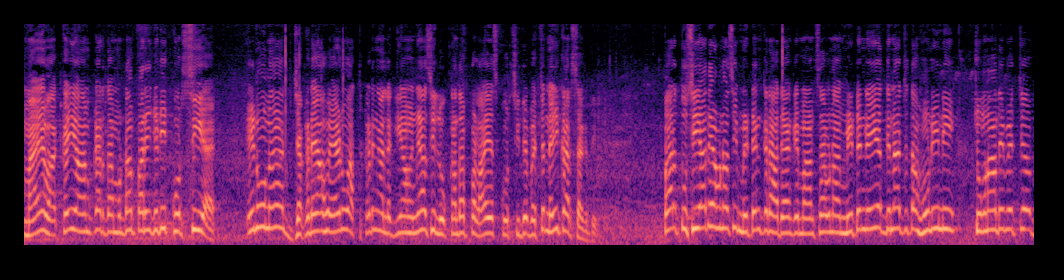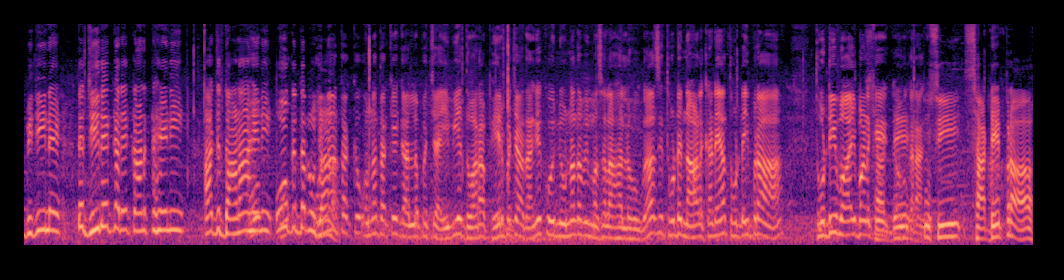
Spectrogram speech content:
ਮੈਂ ਵਾਕਈ ਆਮ ਘਰ ਦਾ ਮੁੰਡਾ, ਪਰ ਇਹ ਜਿਹੜੀ ਕੁਰਸੀ ਹੈ, ਇਹਨੂੰ ਨਾ ਜਕੜਿਆ ਹੋਇਆ, ਇਹਨੂੰ ਹੱਥਕੜੀਆਂ ਲੱਗੀਆਂ ਹੋਈਆਂ, ਅਸੀਂ ਲੋਕਾਂ ਦਾ ਭਲਾ ਇਸ ਕੁਰਸੀ ਦੇ ਵਿੱਚ ਨਹੀਂ ਕਰ ਸਕਦੇ। ਪਰ ਤੁਸੀਂ ਆਦੇ ਹੁਣ ਅਸੀਂ ਮੀਟਿੰਗ ਕਰਾ ਦਿਆਂਗੇ ਮਾਨ ਸਾਹਿਬ ਨਾਲ। ਮੀਟਿੰਗ ਇਹ ਦਿਨਾਂ 'ਚ ਤਾਂ ਹੋਣੀ ਨਹੀਂ ਚੋਣਾਂ ਦੇ ਵਿੱਚ ਬਿਜ਼ੀ ਨੇ ਤੇ ਜਿਹਦੇ ਘਰੇ ਕਣਕ ਹੈ ਨਹੀਂ ਅੱਜ ਦਾਣਾ ਹੈ ਨਹੀਂ ਉਹ ਕਿੱਧਰ ਨੂੰ ਉਹਨਾਂ ਜਾਣਾ? ਤੱਕ ਉਹਨਾਂ ਤੱਕ ਇਹ ਗੱਲ ਪਹੁੰਚਾਈ ਵੀ ਇਹ ਦੁਬਾਰਾ ਫੇਰ ਪਹੁੰਚਾ ਦਾਂਗੇ ਕੋਈ ਨਹੀਂ ਉਹਨਾਂ ਦਾ ਵੀ ਮਸਲਾ ਹੱਲ ਹੋਊਗਾ। ਅਸੀਂ ਤੁਹਾਡੇ ਨਾਲ ਖੜੇ ਆ ਤੁਹਾਡੇ ਹੀ ਭਰਾ ਤੁਹਾਡੀ ਆਵਾਜ਼ ਬਣ ਕੇ ਕੰਮ ਕਰਾਂਗੇ। ਤੁਸੀਂ ਸਾਡੇ ਭਰਾ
